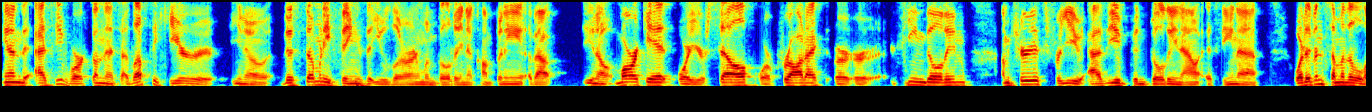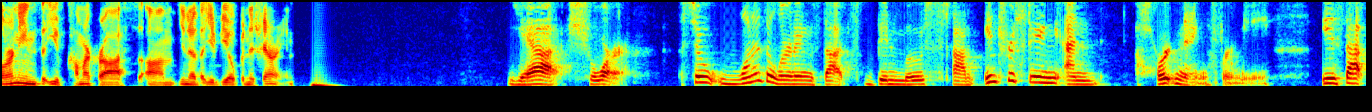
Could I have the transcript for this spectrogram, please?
And as you've worked on this, I'd love to hear, you know, there's so many things that you learn when building a company about, you know, market or yourself or product or, or team building. I'm curious for you, as you've been building out Athena, what have been some of the learnings that you've come across, um, you know, that you'd be open to sharing? Yeah, sure. So, one of the learnings that's been most um, interesting and heartening for me is that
